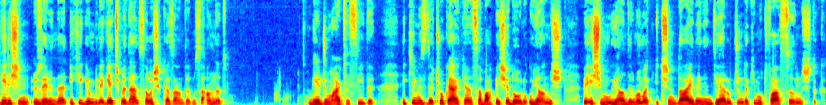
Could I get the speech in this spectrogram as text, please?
Gelişinin üzerinden iki gün bile geçmeden savaşı kazandığımızı anladım. Bir cumartesiydi. İkimiz de çok erken sabah 5'e doğru uyanmış ve eşimi uyandırmamak için dairenin diğer ucundaki mutfağa sığınmıştık.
